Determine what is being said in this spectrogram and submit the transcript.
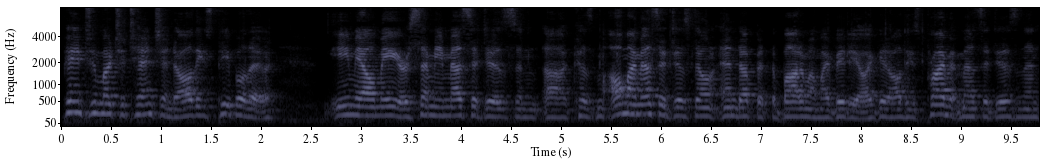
paying too much attention to all these people that email me or send me messages and because uh, all my messages don't end up at the bottom of my video. I get all these private messages and then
